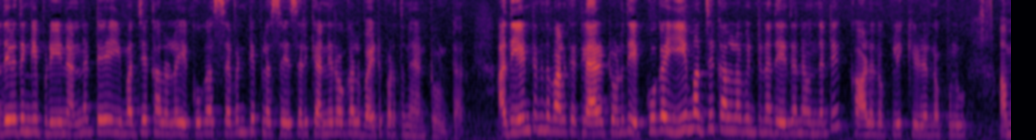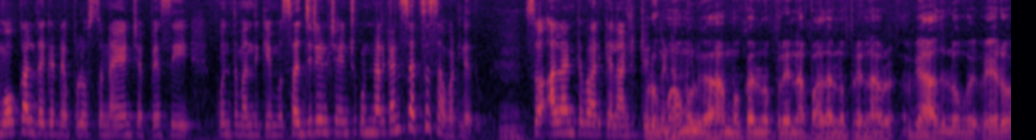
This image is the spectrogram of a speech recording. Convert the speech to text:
అదేవిధంగా ఇప్పుడు ఈయన అన్నట్టే ఈ మధ్య కాలంలో ఎక్కువగా సెవెంటీ ప్లస్ అయ్యేసరికి అన్ని రోగాలు బయటపడుతున్నాయి అంటూ ఉంటారు. అది ఏంటనేది వాళ్ళకి క్లారిటీ ఉండదు. ఎక్కువగా ఈ మధ్య కాలంలో వింటున్నది ఏదైనా ఉందంటే కాళ్ళ నొప్పులు కీళ్ళ నొప్పులు ఆ మోకాల దగ్గర నొప్పులు వస్తున్నాయి అని చెప్పేసి కొంతమందికి ఏమో సర్జరీలు చేయించుకుంటున్నారు కానీ సక్సెస్ అవ్వట్లేదు. సో అలాంటి వారికి ఎలాంటి ట్రీట్మెంట్ మామూలుగా మొక్కల నొప్పులైనా పాదాల నొప్పులైనా వ్యాధులు వేరు.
